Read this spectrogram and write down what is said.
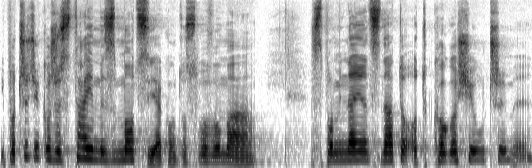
I po trzecie, korzystajmy z mocy, jaką to słowo ma, wspominając na to, od kogo się uczymy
